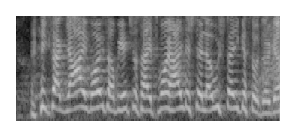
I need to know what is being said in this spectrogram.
Und ich gesagt, ja, ich weiß, aber ich hätte schon seit zwei Haltestellen aussteigen sollen. Gell?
